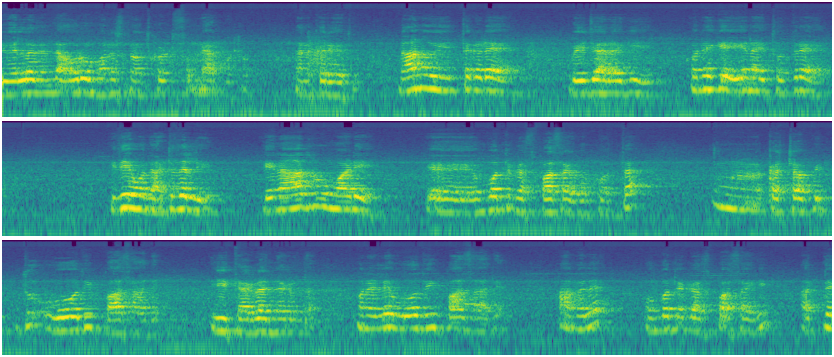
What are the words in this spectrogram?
ಇವೆಲ್ಲದಿಂದ ಅವರು ಮನಸ್ಸನ್ನ ಹೊತ್ಕೊಂಡು ಸುಮ್ಮನೆ ಆಗ್ಬಿಟ್ರು, ನಾನು ಕರೆಯೋದು. ನಾನು ಇತ್ತ ಕಡೆ ಬೇಜಾರಾಗಿ ಕೊನೆಗೆ ಏನಾಯಿತು ಅಂದರೆ ಇದೇ ಒಂದು ಹಠದಲ್ಲಿ ಏನಾದರೂ ಮಾಡಿ ಒಂಬತ್ತು ಕ್ಲಾಸ್ ಪಾಸಾಗಬೇಕು ಅಂತ ಕಷ್ಟ ಬಿದ್ದು ಓದಿ ಪಾಸಾದೆ ಈ ತ್ಯಾಗರಾಜ ನಗರದ ಮನೆಯಲ್ಲೇ ಓದಿ ಪಾಸಾದೆ ಆಮೇಲೆ ಒಂಬತ್ತನೇ ಕ್ಲಾಸ್ ಪಾಸಾಗಿ ಹತ್ತನೇ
